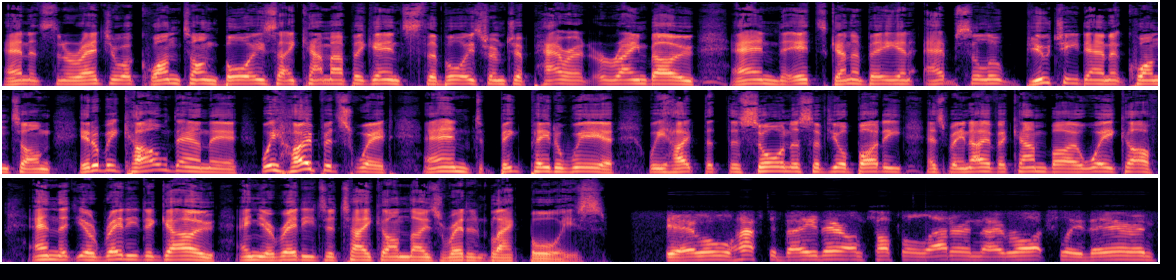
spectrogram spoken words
and it's the Noradjuha Quantong boys. They come up against the boys from Jeparit Rainbow, and it's going to be an absolute beauty down at Quantong. It'll be cold down there. We hope it's wet. And Big Peter Weir, we hope that the soreness of your body has been overcome by a week off, and that you're ready to go, and you're ready to take on those red and black boys. Yeah, well, we'll have to be there on top of the ladder, and they're rightfully there. And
